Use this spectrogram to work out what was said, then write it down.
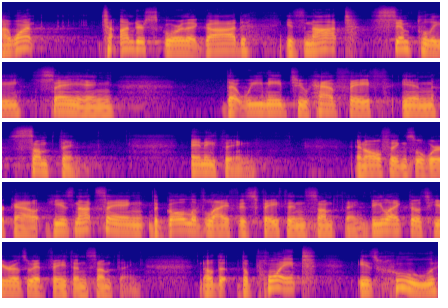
I want to underscore that God is not simply saying that we need to have faith in something, anything, and all things will work out. He is not saying the goal of life is faith in something. Be like those heroes who had faith in something. No, the, the point is who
